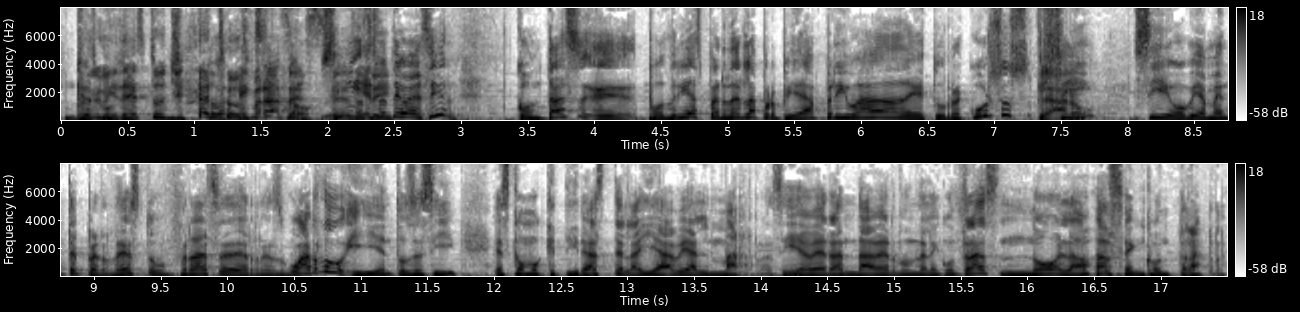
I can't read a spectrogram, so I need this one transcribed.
Que olvides tu- tus Exacto. frases. Sí, Eso te iba a decir. ¿Contás, eh, podrías perder la propiedad privada de tus recursos? Claro. Sí. Sí, obviamente perdés tu frase de resguardo y entonces sí, es como que tiraste la llave al mar. Así, a ver, anda a ver dónde la encontrás. No la vas a encontrar.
